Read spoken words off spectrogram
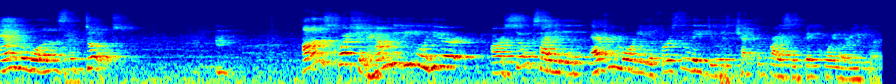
and the ones that don't. Honest question how many people here are so excited that every morning the first thing they do is check the price of Bitcoin or Ether?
